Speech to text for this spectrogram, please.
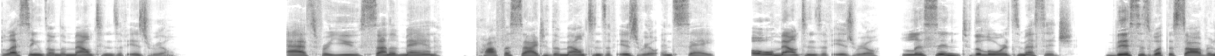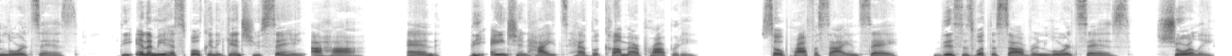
Blessings on the mountains of Israel. As for you, Son of Man, prophesy to the mountains of Israel and say, O mountains of Israel, listen to the Lord's message. This is what the sovereign Lord says The enemy has spoken against you, saying, Aha, and the ancient heights have become our property. So prophesy and say, This is what the sovereign Lord says. Surely,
